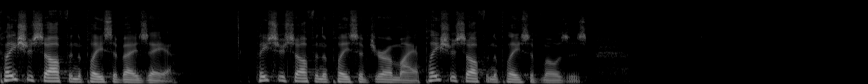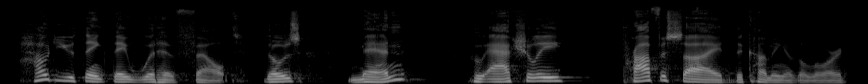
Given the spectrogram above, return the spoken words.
Place yourself in the place of Isaiah. Place yourself in the place of Jeremiah. Place yourself in the place of Moses how do you think they would have felt, those men who actually prophesied the coming of the Lord,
